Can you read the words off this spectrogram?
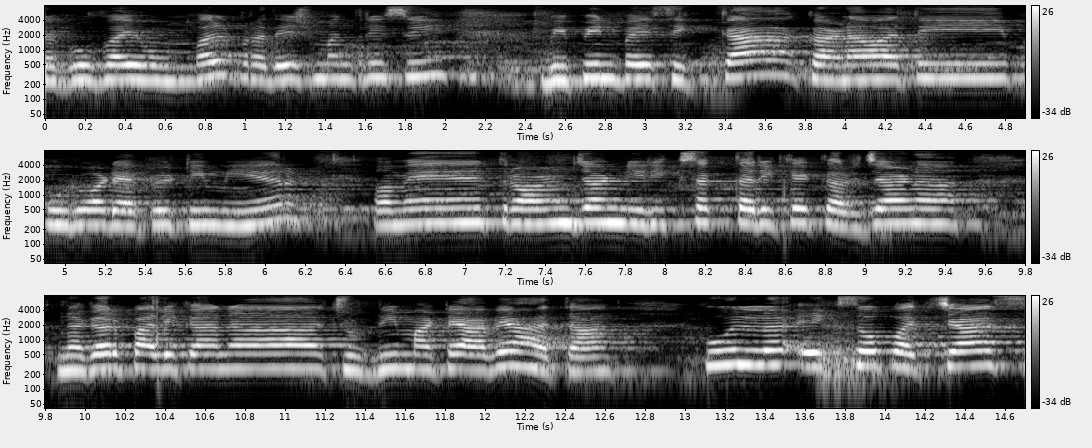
રઘુભાઈ હુંબલ, પ્રદેશ મંત્રી શ્રી, બિપિનભાઈ સિક્કા, કર્ણાવતી પૂર્વ ડેપ્યુટી મેયર, અમે ત્રણ જણ નિરીક્ષક તરીકે કરજણ નગરપાલિકાના ચૂંટણી માટે આવ્યા હતા. કુલ એકસો પચાસ,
